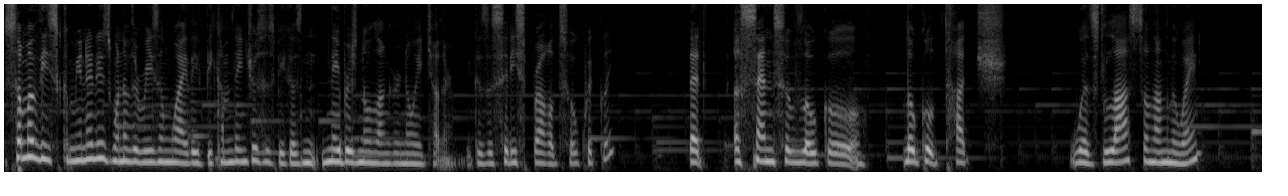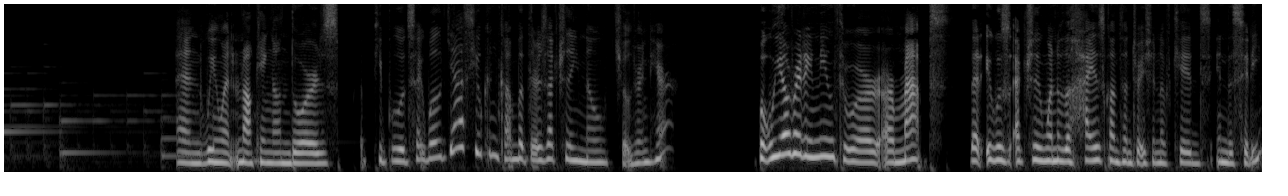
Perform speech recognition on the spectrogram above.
Some of these communities, one of the reasons why they've become dangerous is because neighbors no longer know each other, because the city sprawled so quickly that a sense of local local touch was lost along the way. And we went knocking on doors. People would say, Well, yes, you can come, but there's actually no children here. But we already knew through our, our maps that it was actually one of the highest concentration of kids in the city.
